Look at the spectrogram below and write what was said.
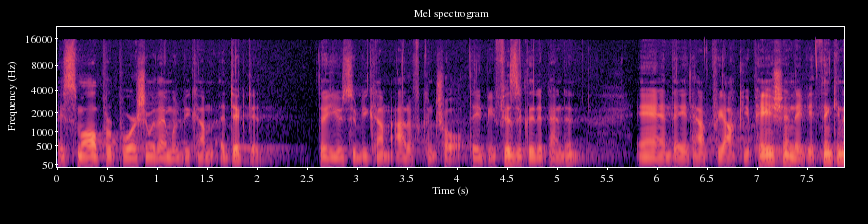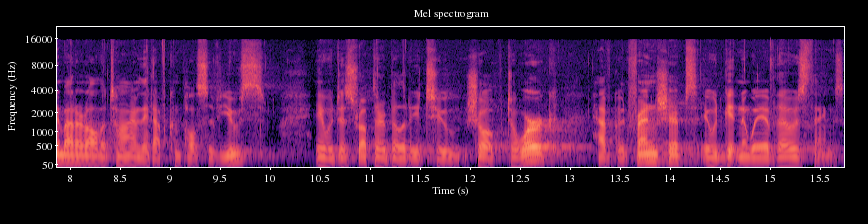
A small proportion of them would become addicted. Their use would become out of control. They'd be physically dependent, and they'd have preoccupation, they'd be thinking about it all the time, they'd have compulsive use. It would disrupt their ability to show up to work, have good friendships, it would get in the way of those things.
